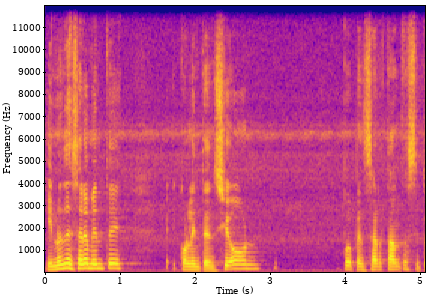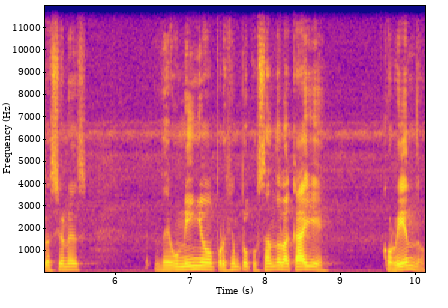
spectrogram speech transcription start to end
Y no es necesariamente con la intención puedo pensar tantas situaciones de un niño, por ejemplo, cruzando la calle, corriendo.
